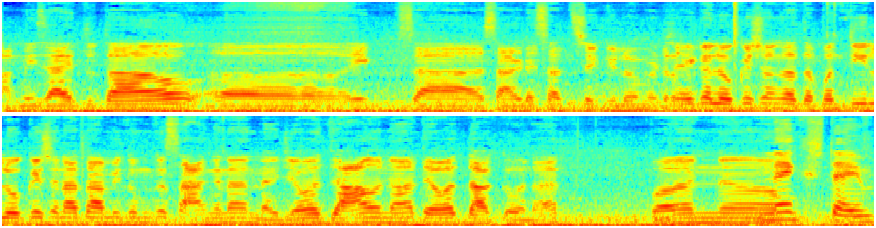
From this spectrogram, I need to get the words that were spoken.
आम्ही जायत होता एक सा साडेसातशे किलोमीटर. एका लोकेशन जातं पण ती लोकेशन आता आम्ही तुमका सांगणार नाही. जेव्हा जाव ना तेव्हाच दाखवणार. पण नेक्स्ट टाइम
